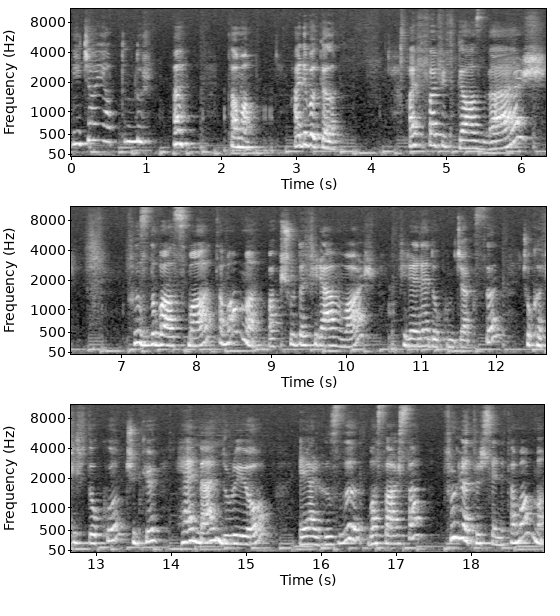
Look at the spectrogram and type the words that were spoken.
heyecan yaptım dur. Heh, tamam. Hadi bakalım. Hafif hafif gaz ver. Hızlı basma tamam mı? Bak şurada fren var. Frene dokunacaksın. Çok hafif dokun çünkü hemen duruyor. Eğer hızlı basarsan fırlatır seni tamam mı?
